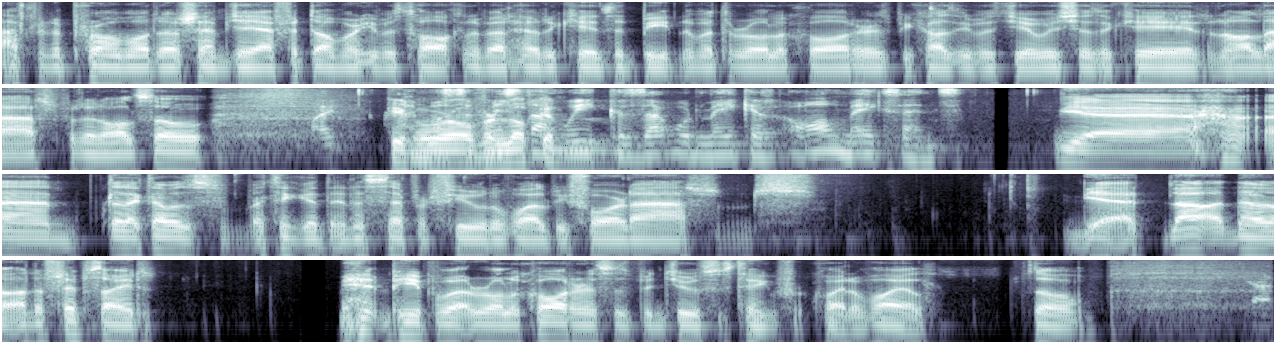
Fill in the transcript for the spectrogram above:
after the promo that MJF had done, where he was talking about how the kids had beaten him at the roll of quarters because he was Jewish as a kid and all that, but it also I, people I were overlooking. that week because that would make it all make sense. Yeah, and like that was, I think, in a separate feud a while before that. And yeah, now, now on the flip side, hitting people at a roll of quarters has been Juice's thing for quite a while. So Yeah,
